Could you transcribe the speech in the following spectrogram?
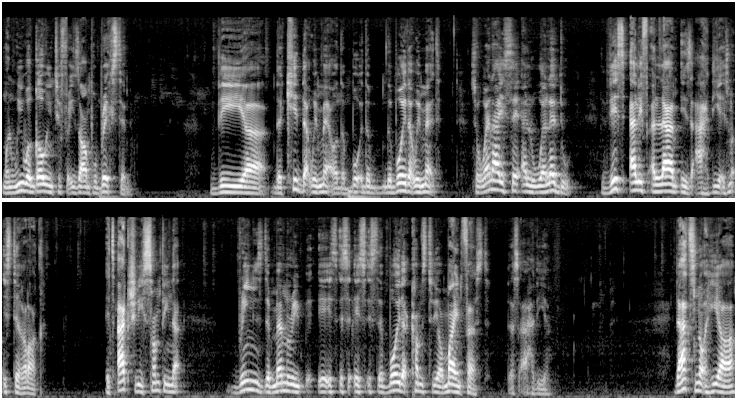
when we were going to, for example, Brixton. The uh, the kid that we met or the boy the, the boy that we met. So when I say al waladu, this alif alam is ahdiya. It's not istighraq. It's actually something that brings the memory. It's, it's, it's, it's the boy that comes to your mind first. That's ahdiya. That's not here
